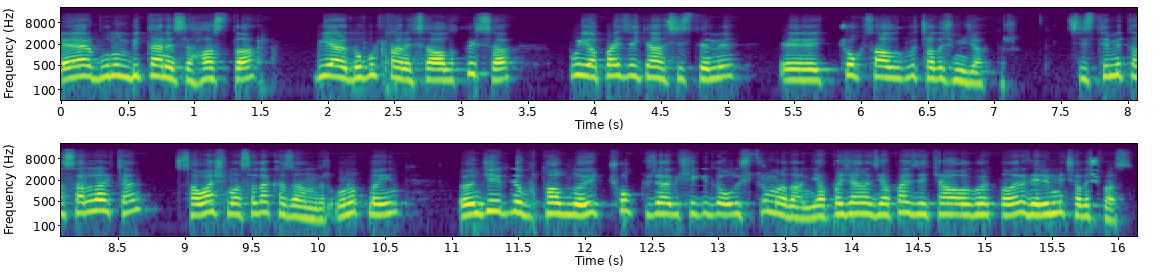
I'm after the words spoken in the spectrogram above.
Eğer bunun bir tanesi hasta, diğer 9 tanesi sağlıklıysa bu yapay zeka sistemi e, çok sağlıklı çalışmayacaktır. Sistemi tasarlarken savaş masada kazanılır. Unutmayın. Öncelikle bu tabloyu çok güzel bir şekilde oluşturmadan yapacağınız yapay zeka algoritmaları verimli çalışmaz.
